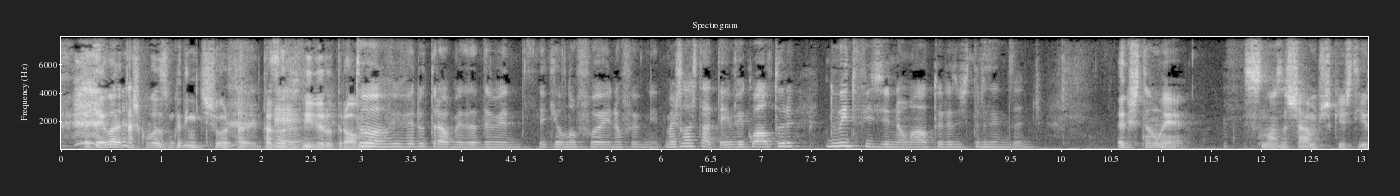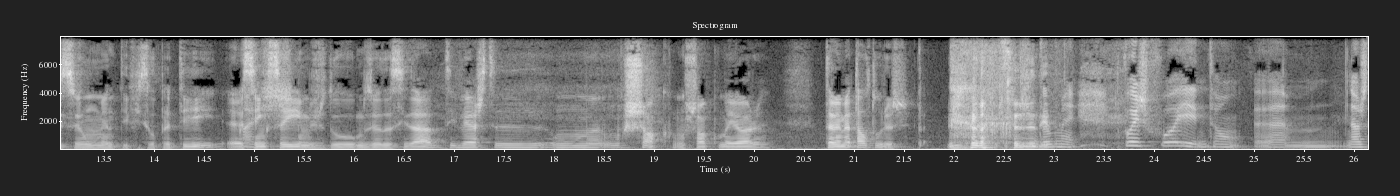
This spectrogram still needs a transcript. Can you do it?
Até agora estás com voz um bocadinho de choro, tá- estás a É, reviver o trauma. Estou a reviver o trauma, exatamente. Aquilo não foi, não foi bonito. Mas lá está, tem a ver com a altura do edifício, não a altura dos 300 anos. A questão é, se nós achámos que este ia ser um momento difícil para ti, assim Ai. que saímos do Museu da Cidade, tiveste uma- um choque, um choque maior, também mete alturas. Seja dito. Também. Depois foi, então, hum, nós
